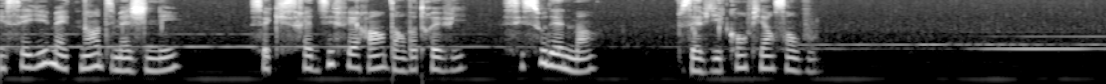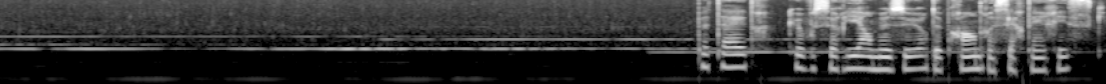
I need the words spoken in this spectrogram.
Essayez maintenant d'imaginer ce qui serait différent dans votre vie si soudainement vous aviez confiance en vous. Peut-être que vous seriez en mesure de prendre certains risques,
